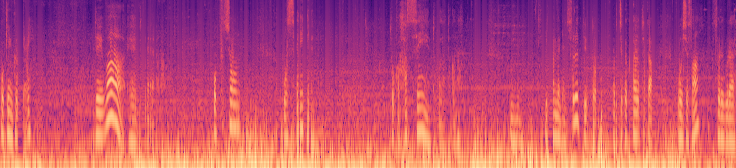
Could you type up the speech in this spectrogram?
保険組合では、えーとね、オプション5000円とか8000円とかだったかな、うん。胃カメラにするって言うと私が通ってたお医者さんそれぐらい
